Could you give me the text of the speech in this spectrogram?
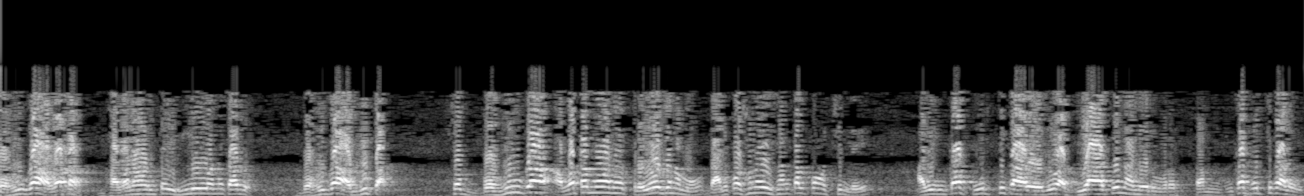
బహుగా అవటం భవనం అంటే ఇల్లు అని కాదు బహుగా అద్భుత సో బహుగా అవటము అనే ప్రయోజనము దానికోసమే ఈ సంకల్పం వచ్చింది అది ఇంకా పూర్తి కాలేదు అధ్యాపి నా నిర్వృత్తం ఇంకా పూర్తి కాలేదు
